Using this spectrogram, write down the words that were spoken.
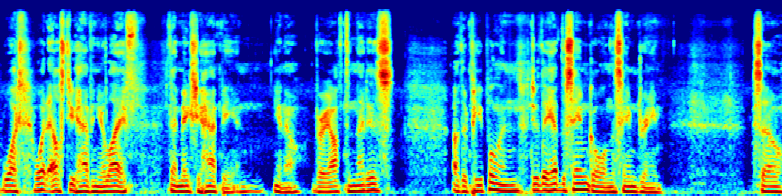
what what else do you have in your life that makes you happy? And you know, very often that is other people and do they have the same goal and the same dream? So,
